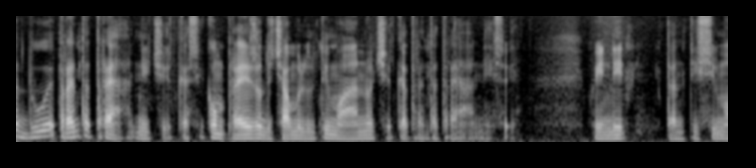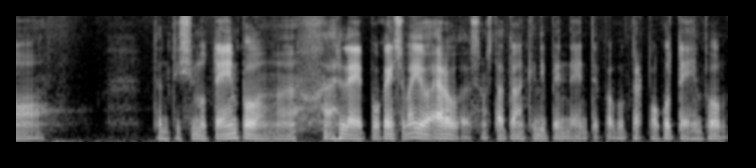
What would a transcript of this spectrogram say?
32-33 anni circa, sì, compreso diciamo l'ultimo anno circa 33 anni, sì. Quindi tantissimo, tantissimo tempo eh, all'epoca, insomma io ero, sono stato anche dipendente proprio per poco tempo,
